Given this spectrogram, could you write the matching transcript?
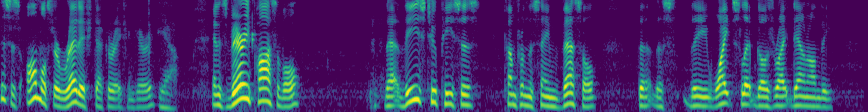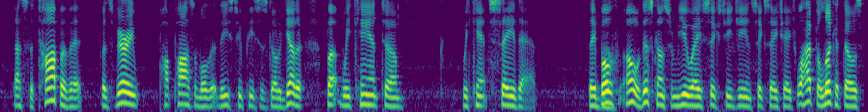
this is almost a reddish decoration, Gary. Yeah. And it's very possible that these two pieces come from the same vessel. The, the, the white slip goes right down on the, that's the top of it, but it's very po- possible that these two pieces go together, but we can't, um, we can't say that. They both, no. oh, this comes from UA 6GG and 6HH. We'll have to look at those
